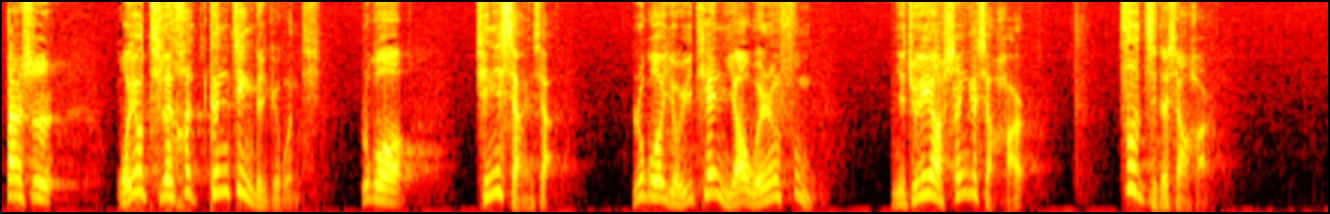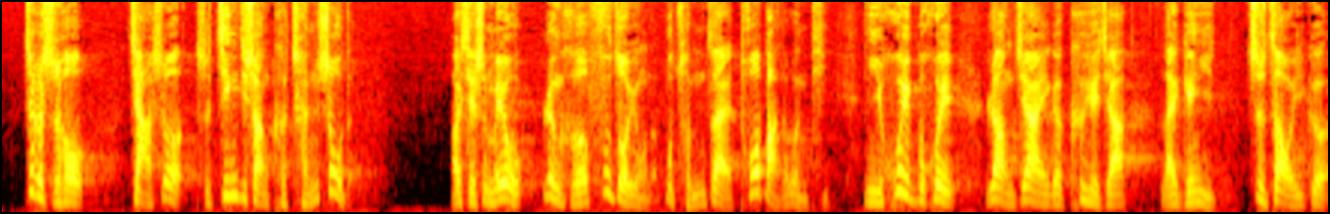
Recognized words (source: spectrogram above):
但是，我又提了很跟进的一个问题：如果，请你想一下，如果有一天你要为人父母，你决定要生一个小孩儿，自己的小孩儿，这个时候假设是经济上可承受的，而且是没有任何副作用的，不存在拖把的问题，你会不会让这样一个科学家来给你制造一个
